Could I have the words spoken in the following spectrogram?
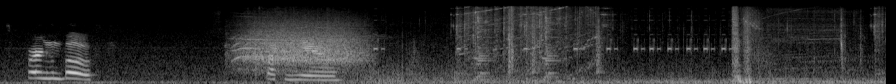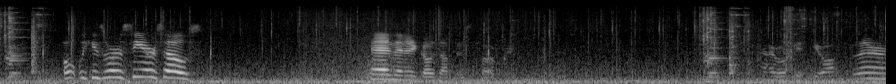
Let's burn them both! Watching you. Oh, we can sort of see ourselves! And then it goes up in smoke. I will get you off there.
